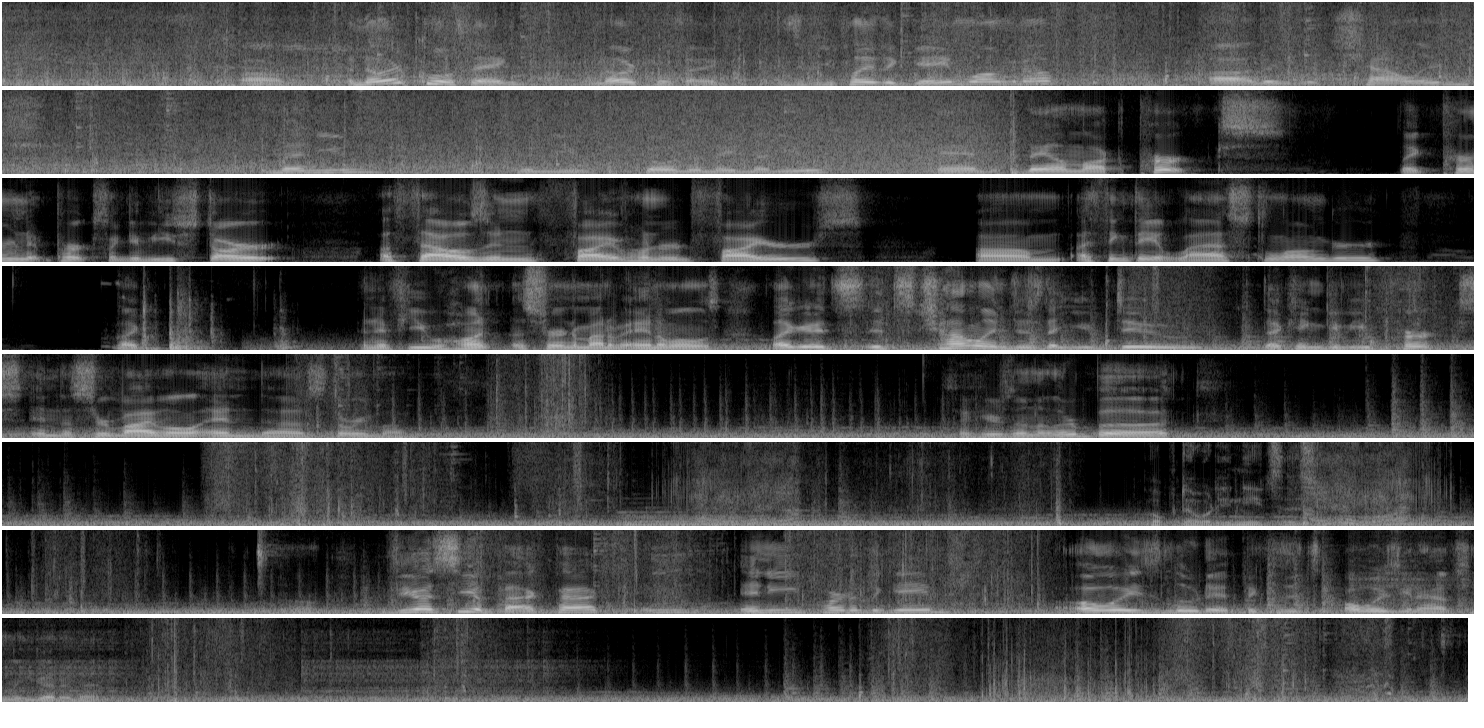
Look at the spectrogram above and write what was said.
um, another cool thing, another cool thing, is if you play the game long enough, uh, there's a challenge menu when you go into the main menu, and they unlock perks, like permanent perks. Like if you start a thousand five hundred fires, um, I think they last longer. Like, and if you hunt a certain amount of animals, like it's it's challenges that you do that can give you perks in the survival and the story mode. So here's another book. Hope nobody needs this anymore. If you guys see a backpack in any part of the game, always loot it because it's always gonna have something good in it.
